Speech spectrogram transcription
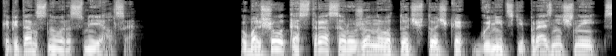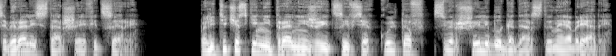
Капитан снова рассмеялся. У большого костра, сооруженного точь-в-точь, как гуницкий праздничный, собирались старшие офицеры. Политически нейтральные жрецы всех культов свершили благодарственные обряды.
